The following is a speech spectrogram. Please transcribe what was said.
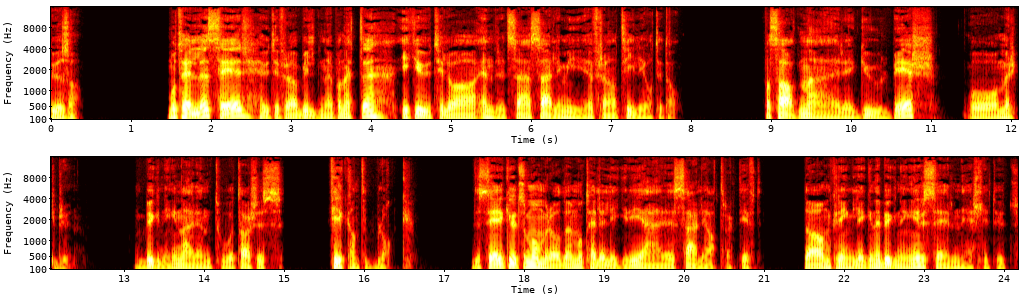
USA. Motellet ser, ut ifra bildene på nettet, ikke ut til å ha endret seg særlig mye fra tidlig åttitall. Fasaden er gulbeige og mørkebrun. Bygningen er en toetasjes firkantet blokk. Det ser ikke ut som området motellet ligger i er særlig attraktivt, da omkringliggende bygninger ser nedslitt ut.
